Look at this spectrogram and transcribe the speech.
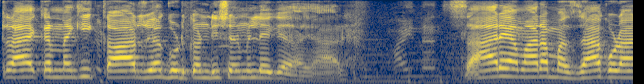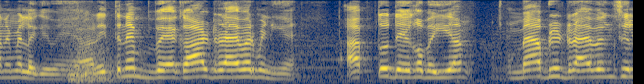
ट्राई करना कि कार जो है गुड कंडीशन में लेके आ यार। सारे हमारा मज़ाक उड़ाने में लगे हुए हैं यार। इतने बेकार ड्राइवर भी नहीं है। अब तो देखो भैया मैं अपनी ड्राइविंग स्किल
